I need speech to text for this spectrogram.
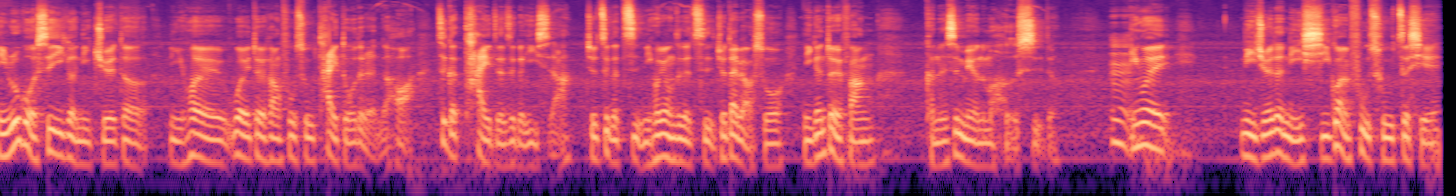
你如果是一个你觉得你会为对方付出太多的人的话，这个“太”的这个意思啊，就这个字，你会用这个字，就代表说你跟对方可能是没有那么合适的。嗯，因为你觉得你习惯付出这些，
